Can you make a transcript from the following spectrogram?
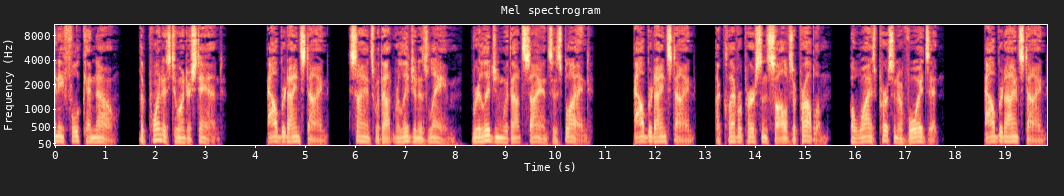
Any fool can know. The point is to understand. Albert Einstein Science without religion is lame, religion without science is blind. Albert Einstein A clever person solves a problem. A wise person avoids it. Albert Einstein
